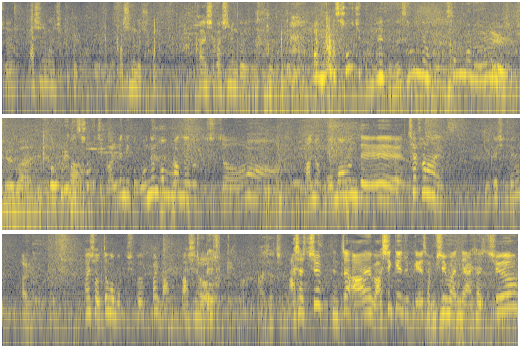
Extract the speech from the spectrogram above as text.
진짜요? 맛있는 거 해줄게, 빨리 와. 맛있는 거 해줄게. 가연 씨 맛있는 거 해줄게. 아, 맨날 사오지 말라니까 왜 사오냐고, 선물을. 아, 요즘 아니고. 아, 그래도 사오지 말라니까 오는 것만으로도 진짜 완전 고마운데 책 하나 읽으실래요? 아니요. 가연 씨 어떤 거 먹고 싶어요? 빨리 마, 맛있는 거 해줄게. 저 아샤츠. 아샤추? 진짜? 아, 맛있게 해줄게. 잠시만요, 아샤추.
